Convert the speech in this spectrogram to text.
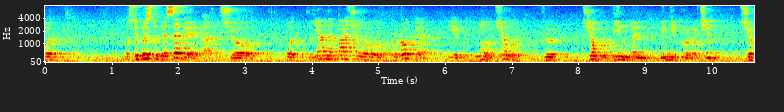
От особисто для себе я кажу, що от я не бачу пророка, ну, щоб, щоб він мені пророчив, щоб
